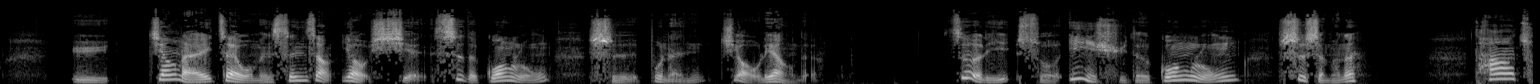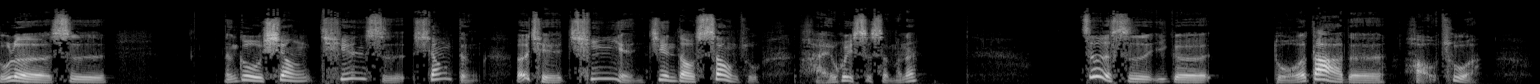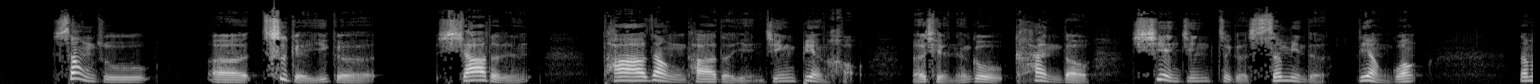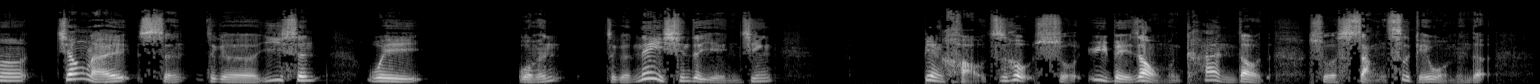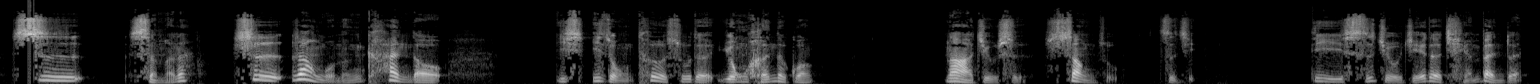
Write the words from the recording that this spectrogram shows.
与将来在我们身上要显示的光荣是不能较量的。这里所应许的光荣是什么呢？它除了是能够像天使相等，而且亲眼见到上主，还会是什么呢？这是一个多大的好处啊！上主，呃，赐给一个瞎的人，他让他的眼睛变好，而且能够看到现今这个生命的亮光。那么，将来神这个医生为我们这个内心的眼睛。变好之后，所预备让我们看到的，所赏赐给我们的，是什么呢？是让我们看到一一种特殊的永恒的光，那就是上主自己。第十九节的前半段，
